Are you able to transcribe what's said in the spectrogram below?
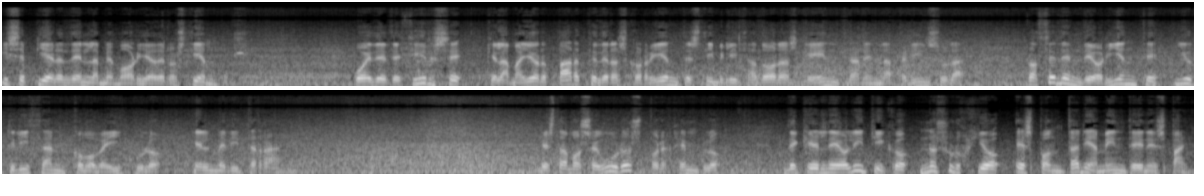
y se pierde en la memoria de los tiempos. Puede decirse que la mayor parte de las corrientes civilizadoras que entran en la península proceden de Oriente y utilizan como vehículo el Mediterráneo. Estamos seguros, por ejemplo, de que el neolítico no surgió espontáneamente en España.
